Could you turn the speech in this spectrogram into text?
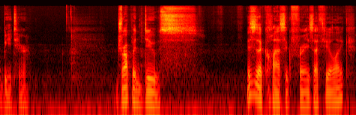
beat here. Drop a deuce. This is a classic phrase, I feel like.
